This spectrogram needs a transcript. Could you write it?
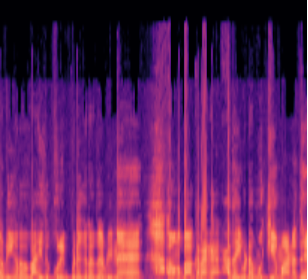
அப்படிங்கிறது தான் இது குறிப்பிடுகிறது அப்படின்னு அவங்க பார்க்குறாங்க. அதை விட முக்கியமானது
